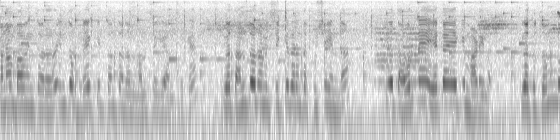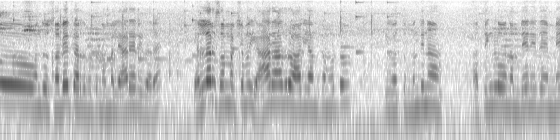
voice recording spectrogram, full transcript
ಮನೋಭಾವ ಇಂಥವ್ರು ಇಂಥವ್ರು ಬೇಕಿತ್ತು ಅಂತ ನನ್ನ ಮನಸ್ಸಿಗೆ ಅನಿಸಿಕೆ. ಇವತ್ತು ಅಂಥವ್ರು ನಮಗೆ ಸಿಕ್ಕಿದ್ದಾರೆ ಅಂತ ಖುಷಿಯಿಂದ ಇವತ್ತು ಅವ್ರನ್ನೇ ಏಕಾಏಕಿ ಮಾಡಿಲ್ಲ. ಇವತ್ತು ತುಂಬ ಒಂದು ಸಭೆ ಕರೆದುಬಿಟ್ಟು ನಮ್ಮಲ್ಲಿ ಯಾರ್ಯಾರು ಇದ್ದಾರೆ ಎಲ್ಲರ ಸಮಕ್ಷಮ ಯಾರಾದರೂ ಆಗಲಿ ಅಂದ್ಕೊಂಬಿಟ್ಟು ಇವತ್ತು ಮುಂದಿನ ತಿಂಗಳು ನಮ್ಮದೇನಿದೆ ಮೇ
